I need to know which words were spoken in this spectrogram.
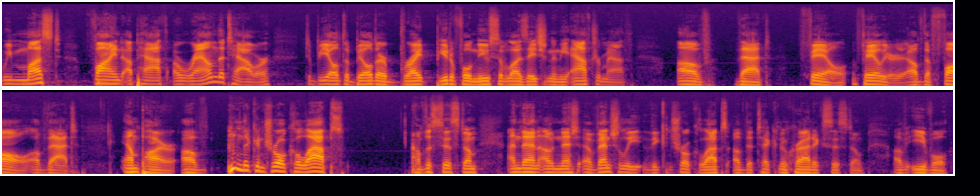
We must find a path around the tower to be able to build our bright, beautiful new civilization in the aftermath of that fail failure, of the fall of that empire, of the control collapse of the system, and then eventually the control collapse of the technocratic system of evil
